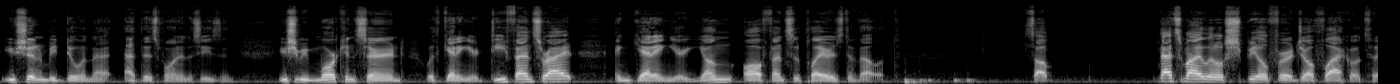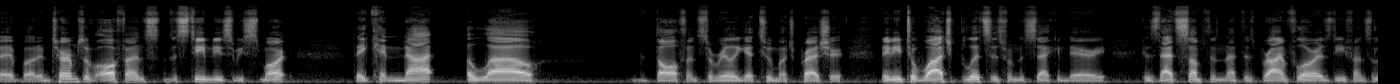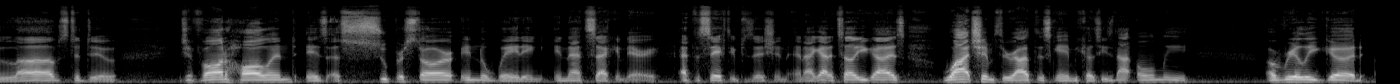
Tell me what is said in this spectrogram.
you shouldn't be doing that at this point in the season. You should be more concerned with getting your defense right and getting your young offensive players developed. So that's my little spiel for Joe Flacco today. But in terms of offense, this team needs to be smart. They cannot allow the Dolphins to really get too much pressure. They need to watch blitzes from the secondary because that's something that this Brian Flores defense loves to do. Jevon Holland is a superstar in the waiting in that secondary at the safety position. And I got to tell you guys, watch him throughout this game because he's not only a really good,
